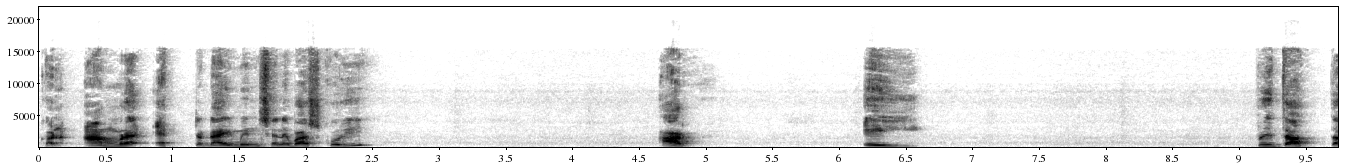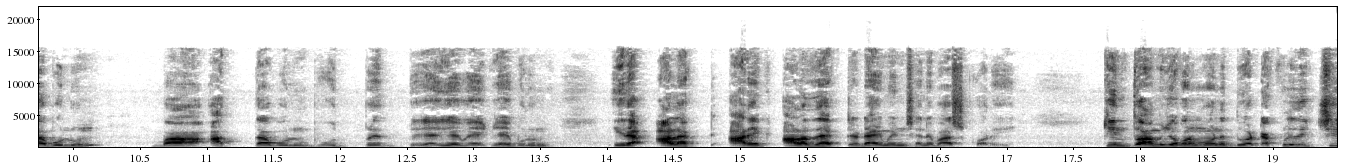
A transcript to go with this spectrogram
কারণ আমরা একটা ডাইমেনশনে বাস করি, আর এই প্রেতাত্মা বলুন বা আত্মা বলুন, ভূত প্রেত যাই- যাই বলুন, এরা আলাক, আরেক, আলাদা একটা ডাইমেনশনে বাস করে। কিন্তু আমি যখন মনের দুয়ারটা খুলে দিচ্ছি,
